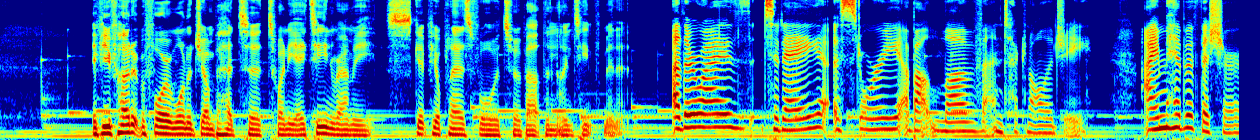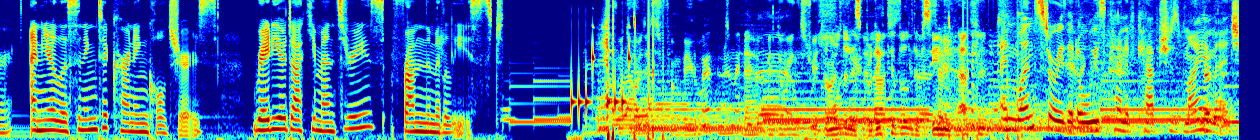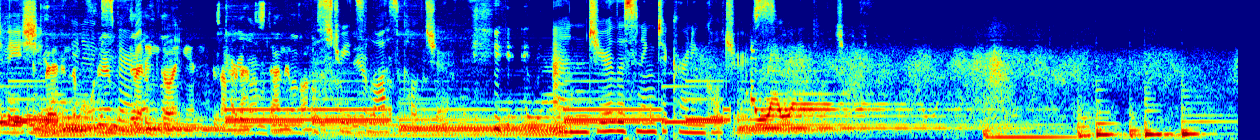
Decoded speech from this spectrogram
If you've heard it before and want to jump ahead to 2018, Rami, skip your players forward to about the 19th minute. Otherwise, today, a story about love and technology. I'm Hebah Fisher, and you're listening to Kerning Cultures, radio documentaries from the Middle East. More than is predictable, they've seen it happen. And one story that always kind of captures my imagination. the morning, dreading going in because I'm gonna have to stand up on The streets lost culture. And you're listening to Kerning Cultures.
